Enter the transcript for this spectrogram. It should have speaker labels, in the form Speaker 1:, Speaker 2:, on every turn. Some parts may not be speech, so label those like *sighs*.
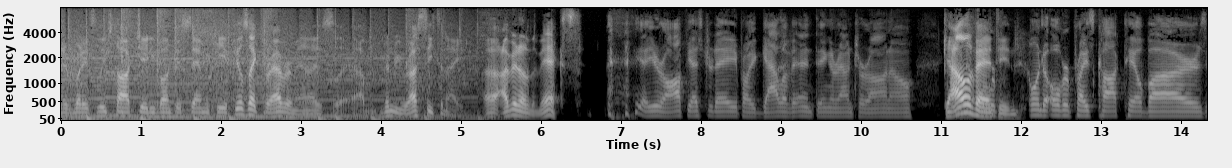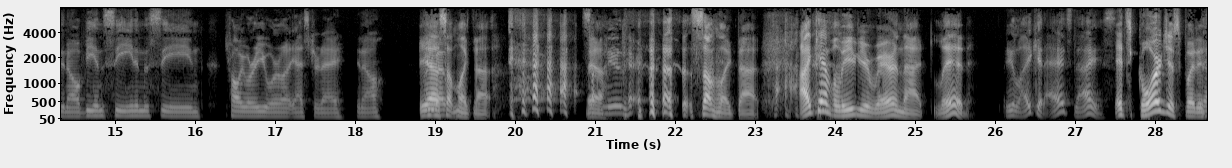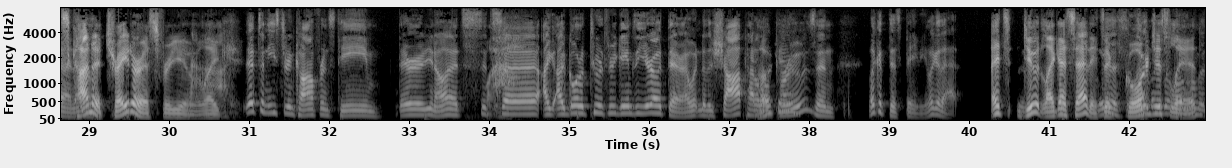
Speaker 1: right, everybody. It's Leafs Talk. JD Bunkis, Sam McKee. It feels like forever, man. I I'm going to be rusty tonight. Uh, I've been out of the mix. *laughs*
Speaker 2: yeah, you're off yesterday. Probably gallivanting around Toronto.
Speaker 1: Gallivanting.
Speaker 2: Going to, over, going to overpriced cocktail bars. You know, being seen in the scene. It's probably where you were yesterday. You know.
Speaker 1: Yeah, something like that. *laughs*
Speaker 2: something yeah. there. *laughs*
Speaker 1: something like that. I can't believe you're wearing that lid.
Speaker 2: You like it? Eh? It's nice.
Speaker 1: It's gorgeous, but it's yeah, kind of traitorous for you. Nah, like
Speaker 2: it's an Eastern Conference team. They're, you know, it's it's. Wow. Uh, I, I go to two or three games a year out there. I went into the shop, had a little okay. peruse, and look at this baby. Look at that.
Speaker 1: It's dude, like I said, it's a gorgeous lid.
